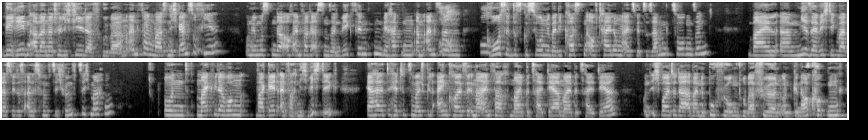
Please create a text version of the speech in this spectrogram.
Wir reden aber natürlich viel darüber. Am Anfang war es nicht ganz so viel und wir mussten da auch einfach erst unseren Weg finden. Wir hatten am Anfang große Diskussionen über die Kostenaufteilung, als wir zusammengezogen sind weil ähm, mir sehr wichtig war, dass wir das alles 50-50 machen. Und Mike wiederum war Geld einfach nicht wichtig. Er halt, hätte zum Beispiel Einkäufe immer einfach mal bezahlt der, mal bezahlt der. Und ich wollte da aber eine Buchführung drüber führen und genau gucken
